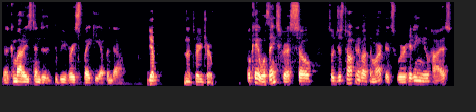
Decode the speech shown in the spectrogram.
The commodities tend to, to be very spiky up and down. Yep, that's very true. Okay, well, thanks, Chris. So, so just talking about the markets, we're hitting new highs.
